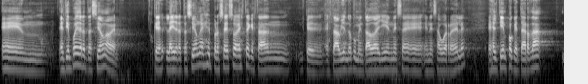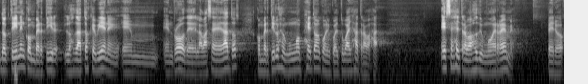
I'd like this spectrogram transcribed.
Em, el tiempo de hidratación, a ver, que la hidratación es el proceso este que, están, que está bien documentado allí en, ese, en esa URL. Es el tiempo que tarda Doctrina en convertir los datos que vienen en, en RAW de la base de datos, convertirlos en un objeto con el cual tú vayas a trabajar. Ese es el trabajo de un ORM, pero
